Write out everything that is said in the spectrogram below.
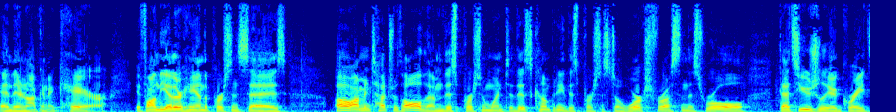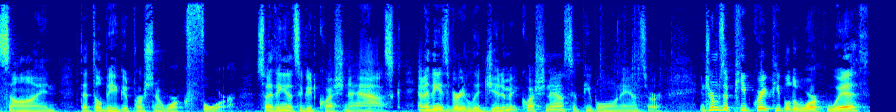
and they're not going to care. If, on the other hand, the person says, Oh, I'm in touch with all of them. This person went to this company, this person still works for us in this role, that's usually a great sign that they'll be a good person to work for. So I think that's a good question to ask. And I think it's a very legitimate question to ask that people won't answer. In terms of pe- great people to work with,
